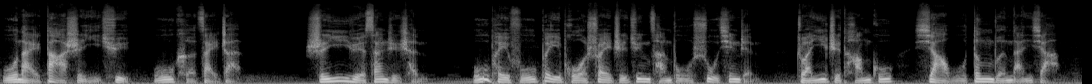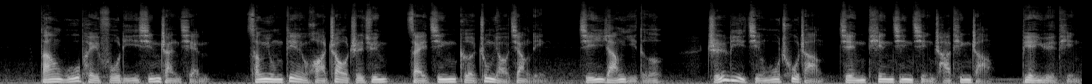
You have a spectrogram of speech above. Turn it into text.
无奈大势已去。无可再战。十一月三日晨，吴佩孚被迫率直军残部数千人转移至塘沽，下午登轮南下。当吴佩孚离新战前，曾用电话召直军在京各重要将领及杨以德、直隶警务处长兼天津警察厅长卞岳亭、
